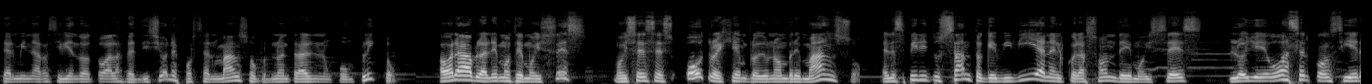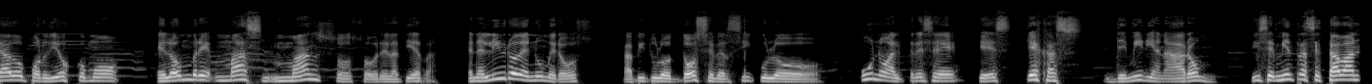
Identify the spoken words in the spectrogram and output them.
termina recibiendo todas las bendiciones por ser manso, por no entrar en un conflicto. Ahora hablaremos de Moisés. Moisés es otro ejemplo de un hombre manso. El Espíritu Santo que vivía en el corazón de Moisés lo llevó a ser considerado por Dios como el hombre más manso sobre la tierra. En el libro de Números, capítulo 12, versículo 1 al 13, que es quejas de Miriam a Aarón, dice, mientras estaban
